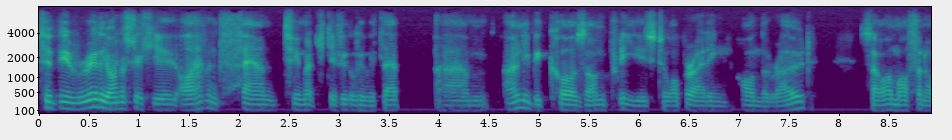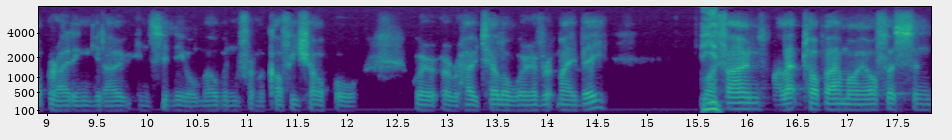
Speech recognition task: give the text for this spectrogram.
To be really honest with you, I haven't found too much difficulty with that, um, only because I'm pretty used to operating on the road. So I'm often operating, you know, in Sydney or Melbourne from a coffee shop or where a hotel or wherever it may be. My You- phone, my laptop are my office, and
